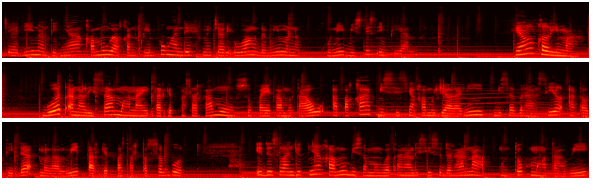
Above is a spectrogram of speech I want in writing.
Jadi nantinya kamu gak akan kelimpungan deh mencari uang demi menekuni bisnis impian. Yang kelima, buat analisa mengenai target pasar kamu supaya kamu tahu apakah bisnis yang kamu jalani bisa berhasil atau tidak melalui target pasar tersebut. Ide selanjutnya, kamu bisa membuat analisis sederhana untuk mengetahui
